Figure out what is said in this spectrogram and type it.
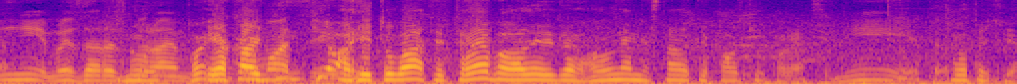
Ні, ні, ми зараз Ну, збираємо яка інформацію. агітувати треба, але головне не ставити палки в колеса. Ні. Ось таке.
